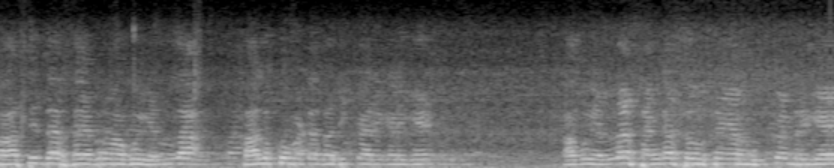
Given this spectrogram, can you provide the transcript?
tahsildar ಸಾಹೇಬರು ಹಾಗೂ ಎಲ್ಲ ತಾಲೂಕು ಮಟ್ಟದ ಅಧಿಕಾರಿಗಳಿಗೆ ಹಾಗೂ ಎಲ್ಲ ಸಂಘ ಸಂಸ್ಥೆಯ ಮುಖಂಡರಿಗೆ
